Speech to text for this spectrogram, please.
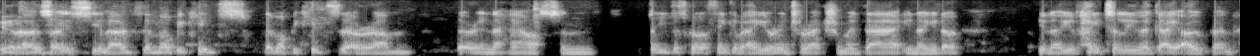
You know so it's you know there might be kids there might be kids that are um that are in the house and so you just got to think about your interaction with that. You know, you don't, you know, you'd hate to leave a gate open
